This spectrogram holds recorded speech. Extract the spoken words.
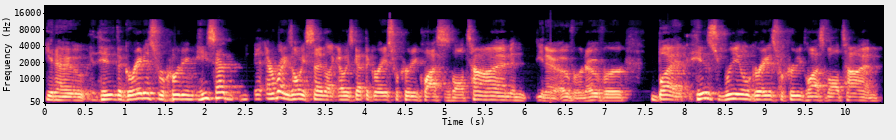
you know his, the greatest recruiting he's had everybody's always said like oh he's got the greatest recruiting classes of all time and you know over and over. But his real greatest recruiting class of all time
